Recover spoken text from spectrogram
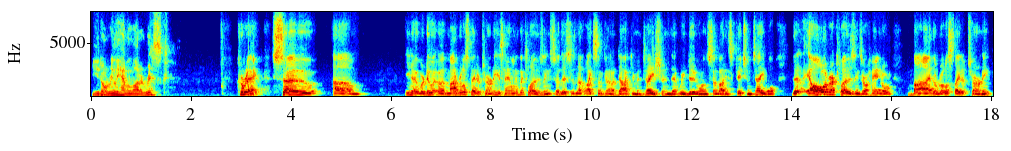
you don't really have a lot of risk. Correct. So um, you know, we're doing, uh, my real estate attorney is handling the closing. So this is not like some kind of documentation that we do on somebody's kitchen table. That all of our closings are handled by the real estate attorney.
